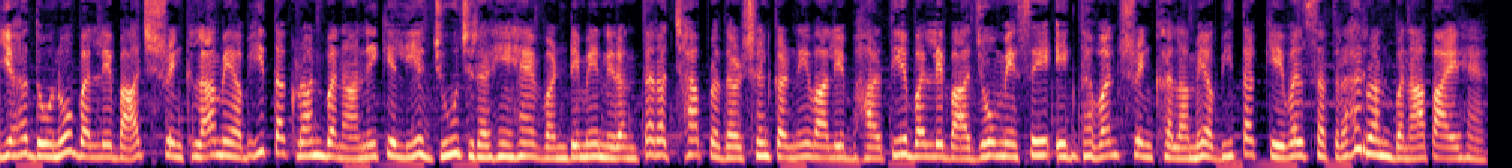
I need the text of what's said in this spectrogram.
यह दोनों बल्लेबाज श्रृंखला में अभी तक रन बनाने के लिए जूझ रहे हैं। वनडे में निरंतर अच्छा प्रदर्शन करने वाले भारतीय बल्लेबाजों में से एक धवन श्रृंखला में अभी तक केवल सत्रह रन बना पाए हैं।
